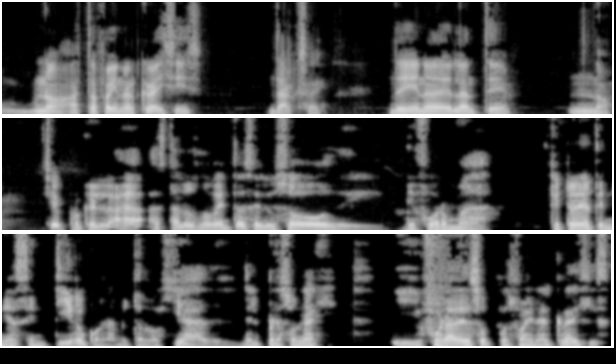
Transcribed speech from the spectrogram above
no, hasta Final Crisis, Darkseid. De ahí en adelante, no. Sí, porque hasta los 90 se le usó de, de forma que todavía tenía sentido con la mitología del, personaje. Y fuera de eso, pues Final Crisis,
